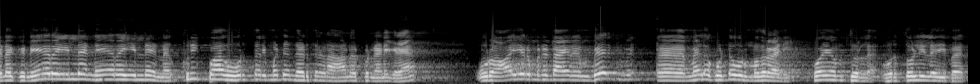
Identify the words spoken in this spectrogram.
எனக்கு நேரம் இல்லை நேரம் என்ன குறிப்பாக ஒருத்தரை மட்டும் இந்த இடத்துல நான் ஆனர் பண்ண நினைக்கிறேன். ஒரு ஆயிரம் ரெண்டாயிரம் பேருக்கு மேலே கொண்ட ஒரு முதலாளி கோயம்புத்தூரில் ஒரு தொழிலதிபர்.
